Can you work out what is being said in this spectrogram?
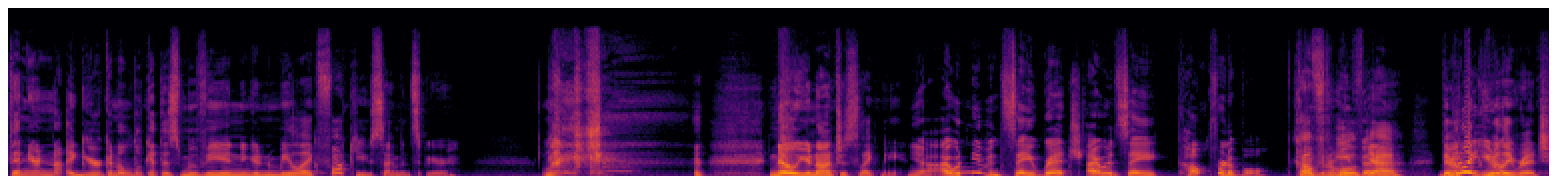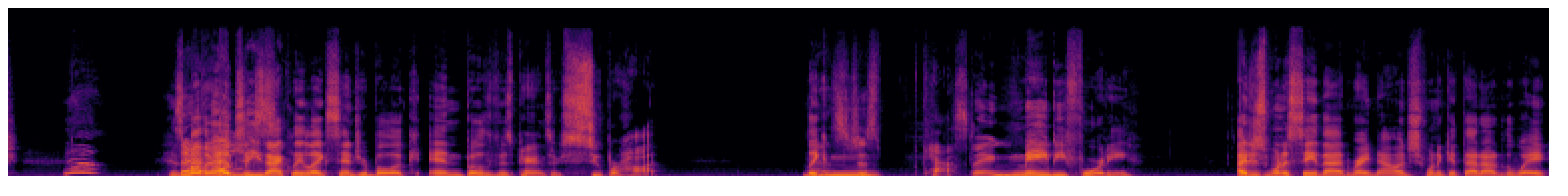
then you're not you're going to look at this movie and you're going to be like, "Fuck you, Simon Spier." Like No, you're not just like me. Yeah, I wouldn't even say rich. I would say comfortable. Comfortable, Even. yeah. They're like really rich. Yeah. His They're mother looks least- exactly like Sandra Bullock and both of his parents are super hot. Like m- just casting. maybe 40. I just want to say that right now. I just want to get that out of the way.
